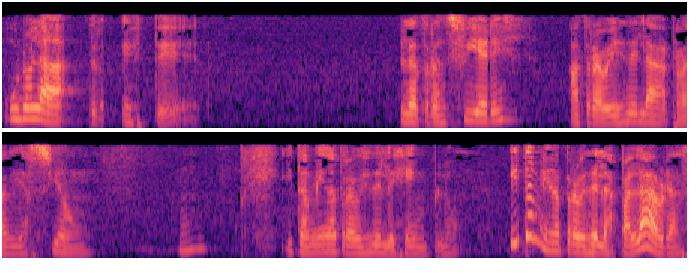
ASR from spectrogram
uno la, este, la transfiere a través de la radiación y también a través del ejemplo y también a través de las palabras,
